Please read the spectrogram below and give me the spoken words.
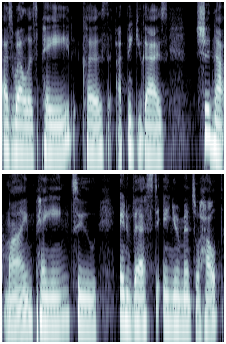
as well as paid because I think you guys should not mind paying to invest in your mental health.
